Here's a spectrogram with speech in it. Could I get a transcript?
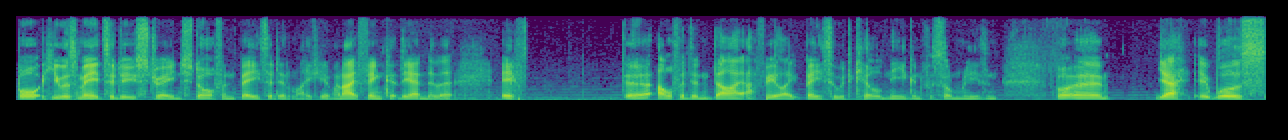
but he was made to do strange stuff, and Beta didn't like him. And I think at the end of it, if uh, Alpha didn't die, I feel like Beta would kill Negan for some reason. But um, yeah, it was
